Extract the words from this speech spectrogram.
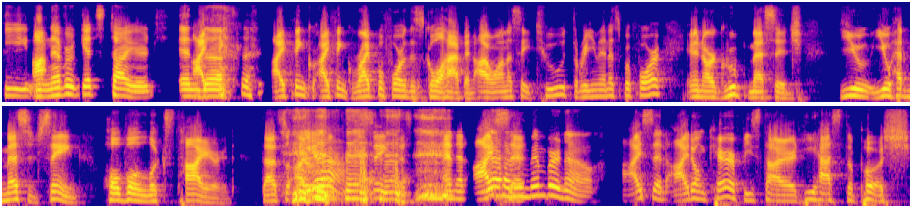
He I- never gets tired, and I uh, I think I think right before this goal happened, I want to say two three minutes before in our group message, you you had message saying Hovo looks tired. That's I Yeah. remember saying this, and then I yeah, I said remember now. I said I don't care if he's tired, he has to push.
